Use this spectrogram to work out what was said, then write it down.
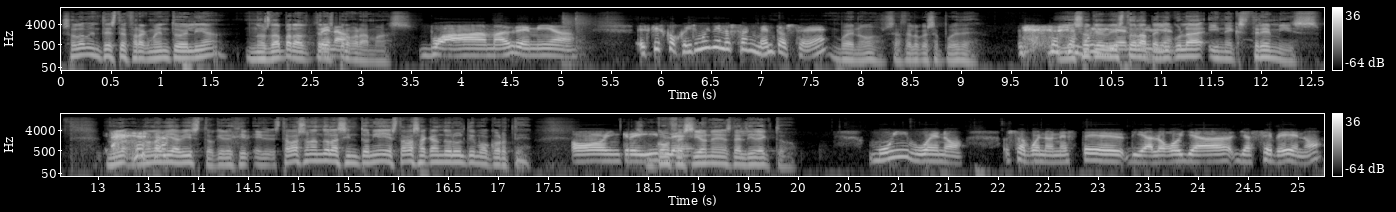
Solamente este fragmento, Elia, nos da para tres programas. Buah, madre mía. Es que escogéis muy bien los fragmentos, ¿eh? Bueno, se hace lo que se puede. Y eso que he visto la película In Extremis. No, no, la había visto, quiero decir, estaba sonando la sintonía y estaba sacando el último corte. Oh, increíble. confesiones del directo. Muy bueno. O sea, bueno, en este diálogo ya, ya se ve, ¿no?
